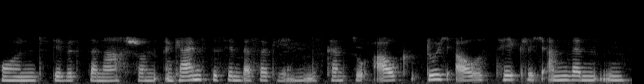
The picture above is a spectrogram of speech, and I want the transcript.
und dir wird es danach schon ein kleines bisschen besser gehen. Das kannst du auch durchaus täglich anwenden,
